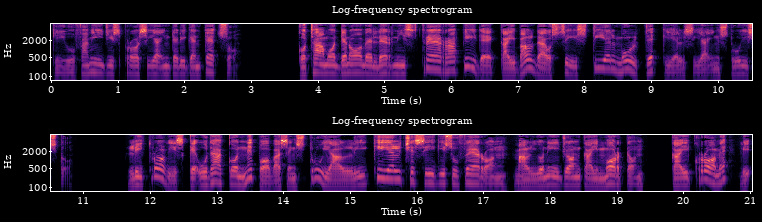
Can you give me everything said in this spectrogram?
ciu famigis pro sia intelligentezzo. Gotamo denove lernis tre rapide, cae baldao sis tiel multe kiel sia instruisto. Li trovis che Udaco ne povas instrui alli kiel cesigi suferon, malionigion cae morton, cae crome li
